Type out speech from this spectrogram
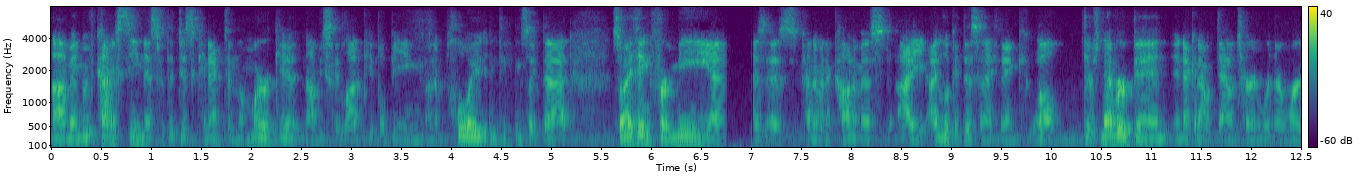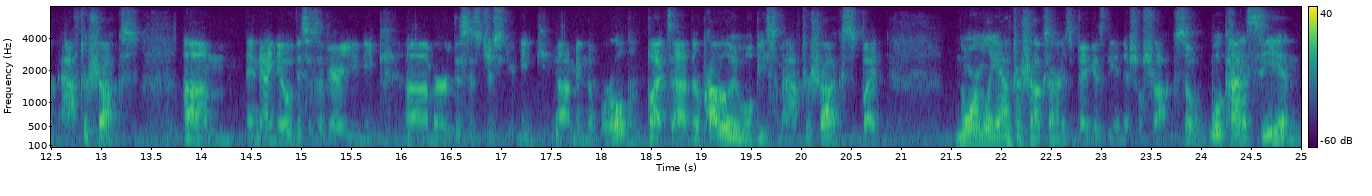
Um, and we've kind of seen this with the disconnect in the market and obviously a lot of people being unemployed and things like that. So I think for me, as, as kind of an economist, I, I look at this and I think, well, there's never been an economic downturn where there weren't aftershocks. Um, and I know this is a very unique, um, or this is just unique um, in the world, but uh, there probably will be some aftershocks. But Normally, aftershocks aren't as big as the initial shock. So we'll kind of see, and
